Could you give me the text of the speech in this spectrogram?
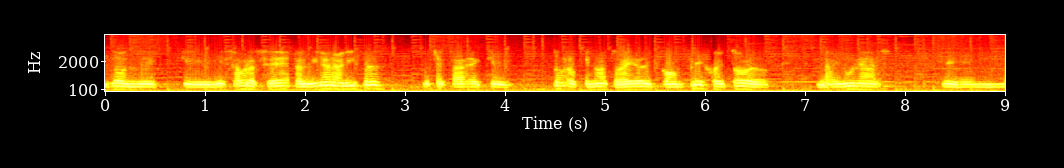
donde que esa obra se debe terminar, Anita, usted sabe que todo lo que nos ha traído el complejo de todo, algunas eh,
